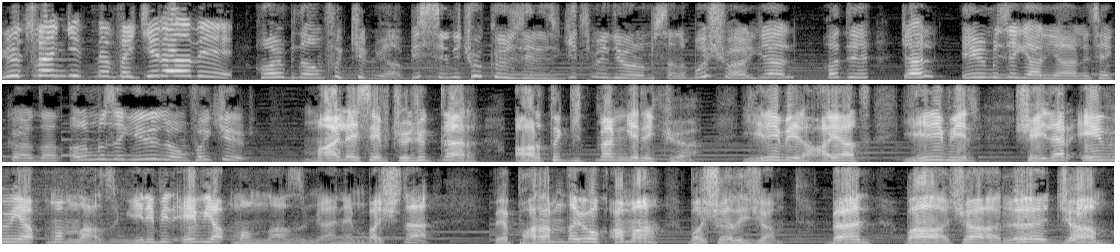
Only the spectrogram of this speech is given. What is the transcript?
Lütfen gitme Fakir abi. Harbiden fakir ya biz seni çok özleriz gitme diyorum sana boş ver gel. Hadi gel evimize gel yani tekrardan aramıza geri dön fakir. Maalesef çocuklar artık gitmem gerekiyor. Yeni bir hayat, yeni bir şeyler ev mi yapmam lazım. Yeni bir ev yapmam lazım yani en başta. Ve param da yok ama başaracağım. Ben başaracağım.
